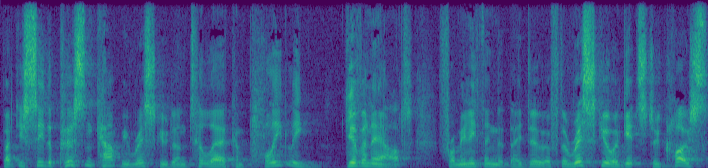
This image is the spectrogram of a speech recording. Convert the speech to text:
But you see, the person can't be rescued until they are completely given out from anything that they do. If the rescuer gets too close,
